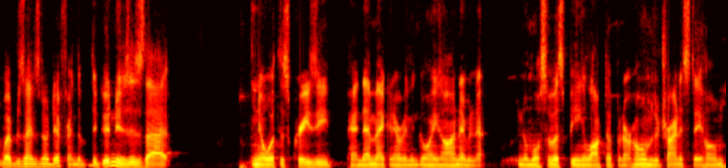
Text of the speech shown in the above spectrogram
web design is no different. The, the good news is that you know with this crazy pandemic and everything going on, I mean, you know, most of us being locked up in our homes or trying to stay home,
